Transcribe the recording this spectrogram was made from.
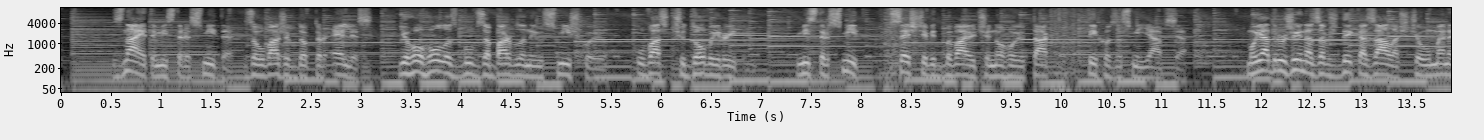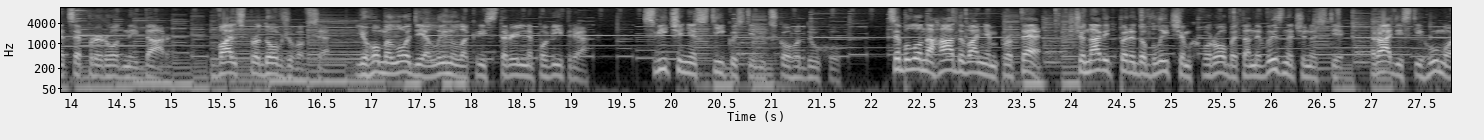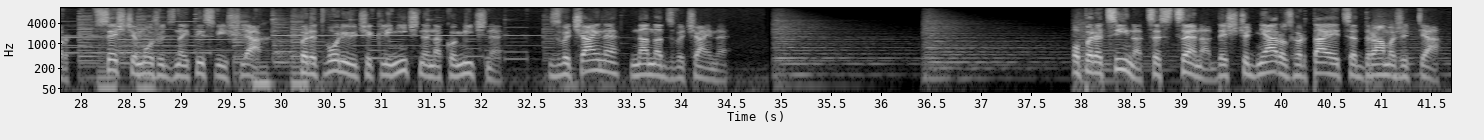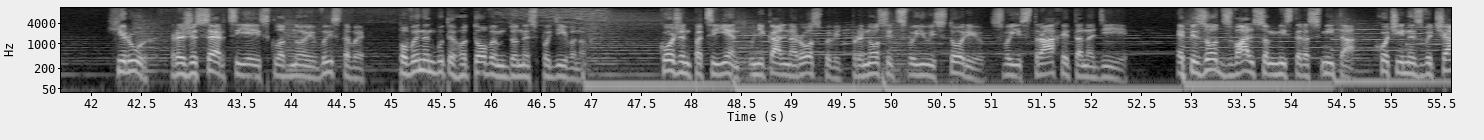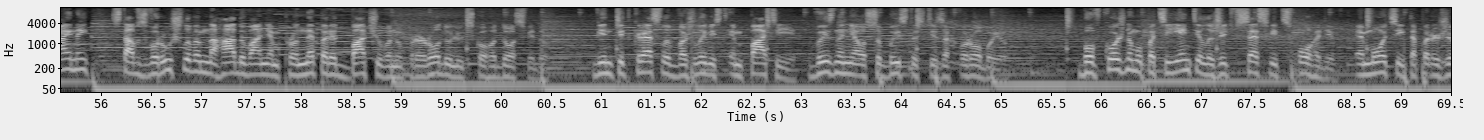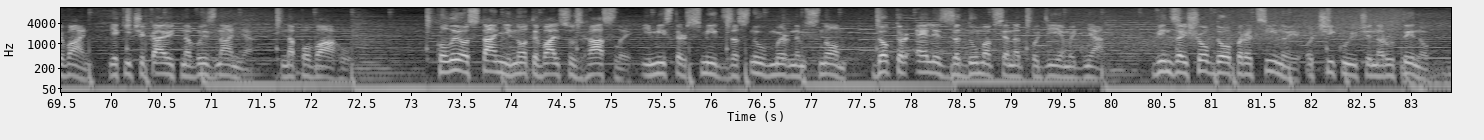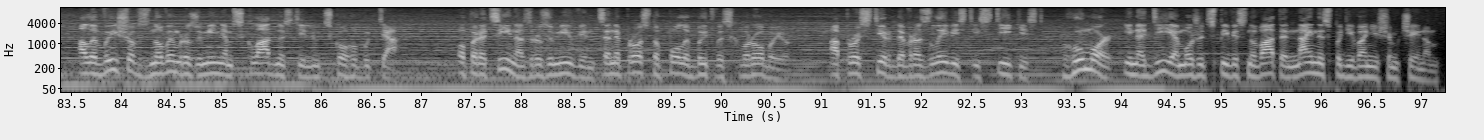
Знаєте, містере Сміте, зауважив доктор Елліс, його голос був забарвлений усмішкою. У вас чудовий ритм. Містер Сміт, все ще відбиваючи ногою так, тихо засміявся. Моя дружина завжди казала, що у мене це природний дар. Вальс продовжувався, його мелодія линула крізь стерильне повітря, свідчення стійкості людського духу. Це було нагадуванням про те, що навіть перед обличчям хвороби та невизначеності радість і гумор все ще можуть знайти свій шлях, перетворюючи клінічне на комічне, звичайне на надзвичайне. Операційна це сцена, де щодня розгортається драма життя. Хірург, режисер цієї складної вистави, повинен бути готовим до несподіванок. Кожен пацієнт, унікальна розповідь, приносить свою історію, свої страхи та надії. Епізод з вальсом містера Сміта, хоч і незвичайний, став зворушливим нагадуванням про непередбачувану природу людського досвіду. Він підкреслив важливість емпатії, визнання особистості за хворобою. Бо в кожному пацієнті лежить всесвіт спогадів, емоцій та переживань, які чекають на визнання, на повагу. Коли останні ноти вальсу згасли, і містер Сміт заснув мирним сном, доктор Еліс задумався над подіями дня. Він зайшов до операційної, очікуючи на рутину, але вийшов з новим розумінням складності людського буття. Операційна, зрозумів він, це не просто поле битви з хворобою, а простір, де вразливість і стійкість, гумор і надія можуть співіснувати найнесподіванішим чином.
